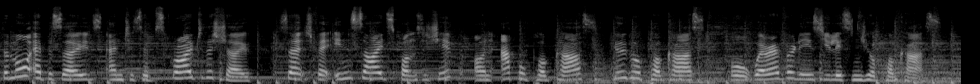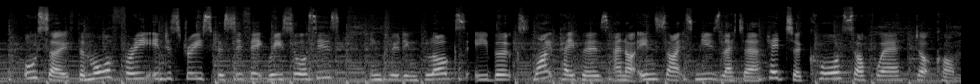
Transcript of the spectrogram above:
For more episodes and to subscribe to the show, search for Inside Sponsorship on Apple Podcasts, Google Podcasts, or wherever it is you listen to your podcasts. Also, for more free industry specific resources, including blogs, ebooks, white papers, and our Insights newsletter, head to koresoftware.com.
